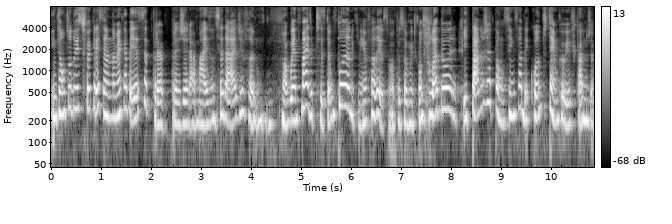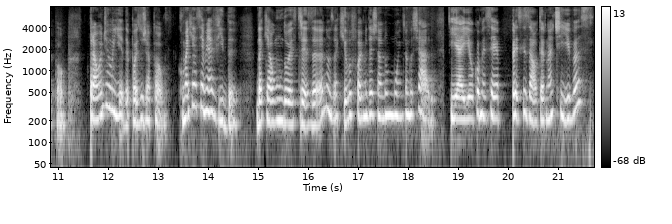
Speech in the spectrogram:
Então, tudo isso foi crescendo na minha cabeça para gerar mais ansiedade. Não, não aguento mais, eu preciso ter um plano, que nem eu falei, eu sou uma pessoa muito controladora. E tá no Japão sem saber quanto tempo eu ia ficar no Japão, para onde eu ia depois do Japão, como é que ia ser minha vida daqui a um, dois, três anos, aquilo foi me deixando muito angustiada. E aí eu comecei a pesquisar alternativas.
